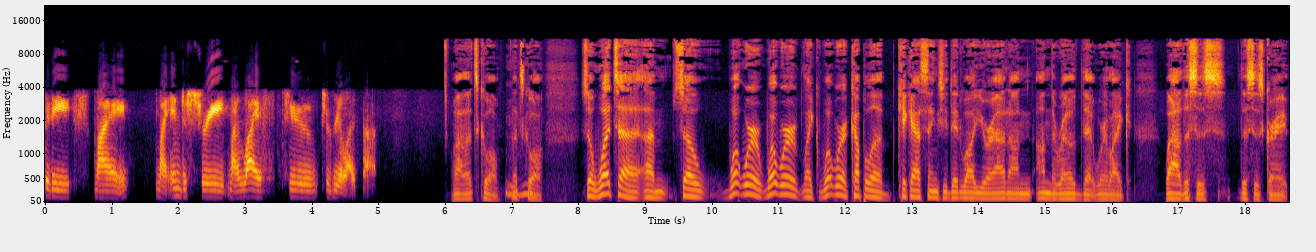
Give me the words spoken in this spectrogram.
city, my my industry, my life to to realize that. Wow, that's cool. That's cool. So what uh um so what were what were like what were a couple of kick-ass things you did while you were out on on the road that were like wow, this is this is great.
